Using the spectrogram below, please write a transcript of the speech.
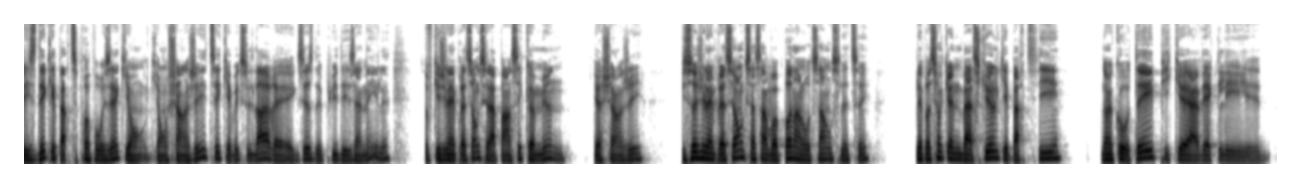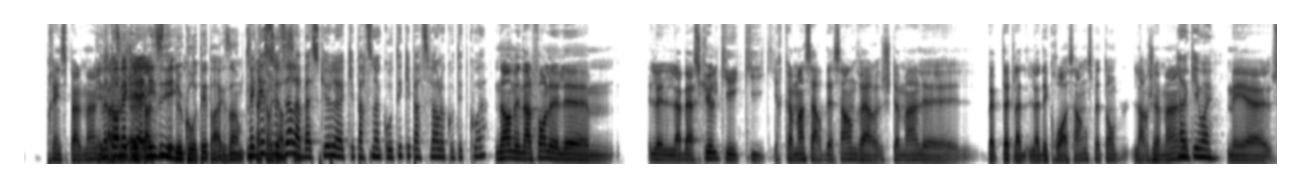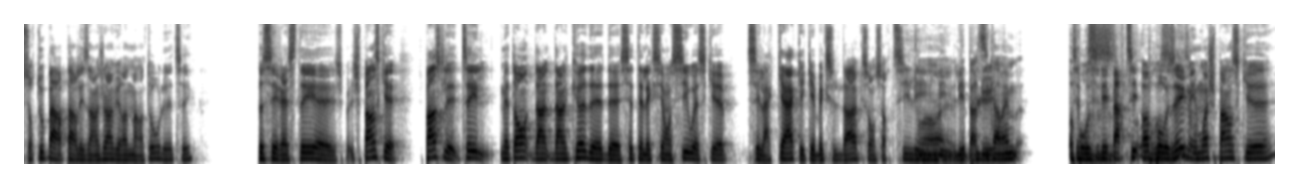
Les idées que les partis proposaient qui ont, qui ont changé. Tu sais, Québec solidaire euh, existe depuis des années. là. Sauf que j'ai l'impression que c'est la pensée commune qui a changé. Puis ça, j'ai l'impression que ça s'en va pas dans l'autre sens. Là, tu sais. J'ai l'impression qu'il y a une bascule qui est partie d'un côté, puis qu'avec les. principalement les Mettons avec la- les des deux côtés, par exemple. Mais qu'est-ce que tu veux on dire, la bascule euh, qui est partie d'un côté, qui est partie vers le côté de quoi? Non, mais dans le fond, le, le- le- la bascule qui, qui, qui recommence à redescendre vers justement le ben, peut-être la, la décroissance, mettons, largement. là. Ok, ouais. mais euh, surtout par, par les enjeux environnementaux, là, tu sais. Ça, c'est resté. euh, je, je pense que, pense que, tu sais, mettons, dans, dans le cas de, de cette élection-ci, où est-ce que c'est la CAQ et Québec solidaire qui sont sortis les, Ouais, les, les les partis plus- quand même opposés. C'est des partis opposés, mais moi, je pense que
